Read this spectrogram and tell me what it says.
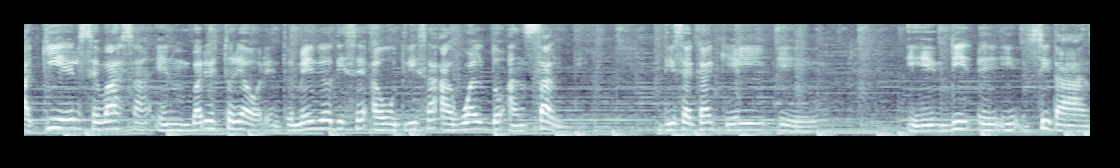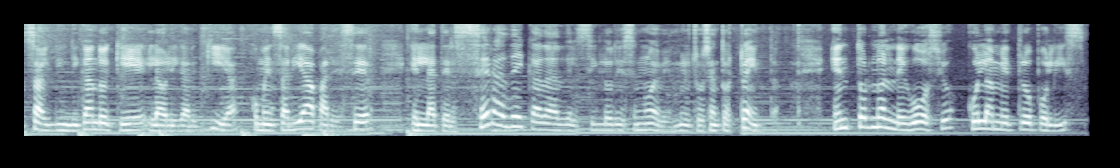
aquí él se basa en varios historiadores, entre medio dice, utiliza a Waldo Ansaldi. Dice acá que él eh, y, eh, cita a Ansaldi indicando que la oligarquía comenzaría a aparecer en la tercera década del siglo XIX, 1830, en torno al negocio con la metrópolis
